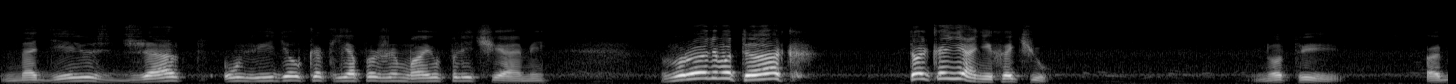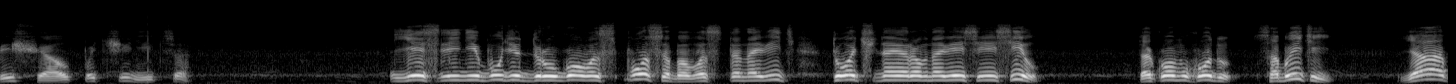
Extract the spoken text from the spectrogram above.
«Надеюсь, Джарт увидел, как я пожимаю плечами». «Вроде бы так». Только я не хочу. Но ты обещал подчиниться. Если не будет другого способа восстановить точное равновесие сил, такому ходу событий я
